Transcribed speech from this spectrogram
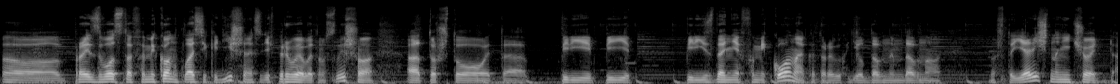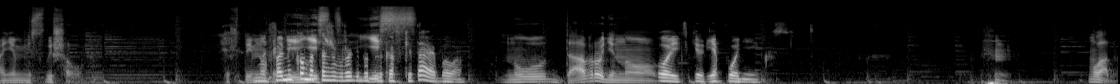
э, производство Famicom Classic Edition. Я, кстати, впервые об этом слышу. А, то, что это пере, пере, переиздание Фамикона, который выходил давным-давно. Но что я лично ничего о нем не слышал. То, что именно Но Фамиком это же вроде бы есть... только в Китае было. Ну, да, вроде, но... Ой, в Японии. Хм. Ладно,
